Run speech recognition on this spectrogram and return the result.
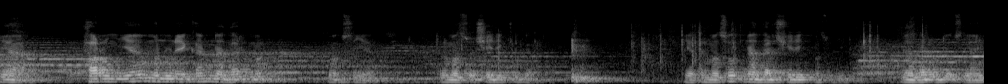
ya haramnya menunaikan nazar mak maksiat termasuk syirik juga. Ya termasuk nazar syirik maksudnya. Nazar untuk selain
